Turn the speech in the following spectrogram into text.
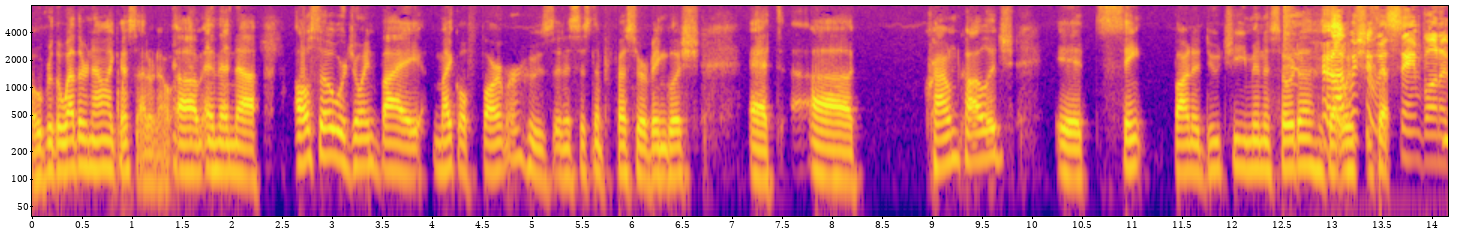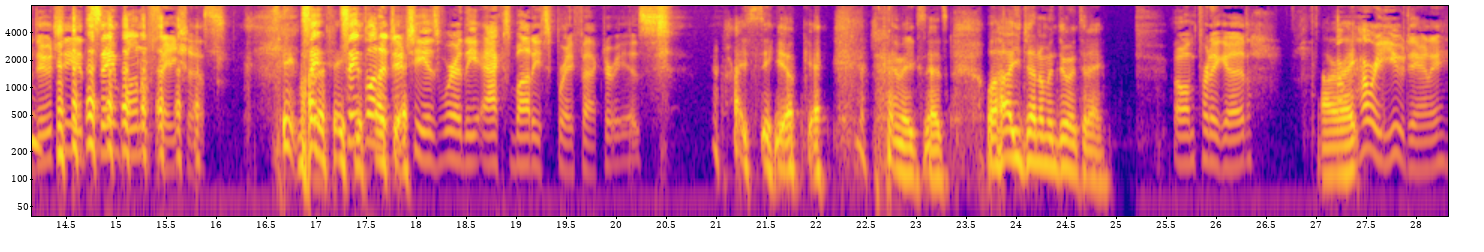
over the weather now, I guess. I don't know. Um, and then uh, also, we're joined by Michial Farmer, who's an assistant professor of English at uh, Crown College at St. Bonaduce, Minnesota. Is that I what- wish is it was St. Bonaduce. It's St. Bonifacius. St. Bonifacius, St. okay. Is where the Axe body spray factory is. I see. Okay. That makes sense. Well, how you gentlemen doing today? Oh, I'm pretty good. All right. How- How, are you, Danny?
